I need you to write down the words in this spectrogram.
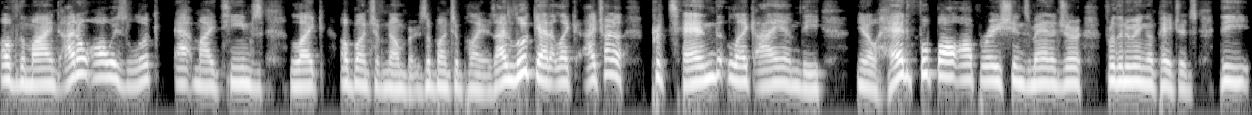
of the mind I don't always look at my teams like a bunch of numbers, a bunch of players. I look at it like I try to pretend like I am the you know, head football operations manager for the New England Patriots, the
